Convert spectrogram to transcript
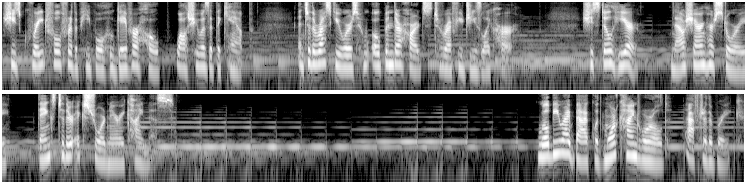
She's grateful for the people who gave her hope while she was at the camp, and to the rescuers who opened their hearts to refugees like her. She's still here, now sharing her story, thanks to their extraordinary kindness. We'll be right back with more Kind World after the break.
